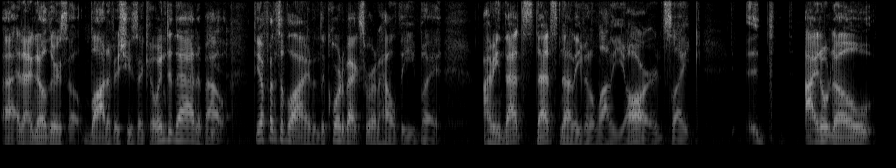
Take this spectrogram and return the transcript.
Uh, and I know there's a lot of issues that go into that about yeah. the offensive line and the quarterbacks were unhealthy, but I mean that's that's not even a lot of yards. Like I don't know.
